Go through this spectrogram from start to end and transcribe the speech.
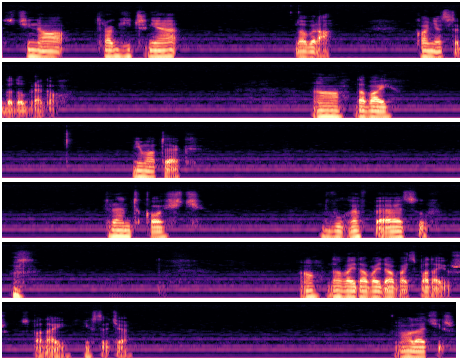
ścina tragicznie. Dobra. Koniec tego dobrego. A, dawaj. Nie ma jak... Prędkość dwóch FPS-ów. o, dawaj, dawaj, dawaj, spadaj już. Spadaj, nie chcecie. No lecisz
